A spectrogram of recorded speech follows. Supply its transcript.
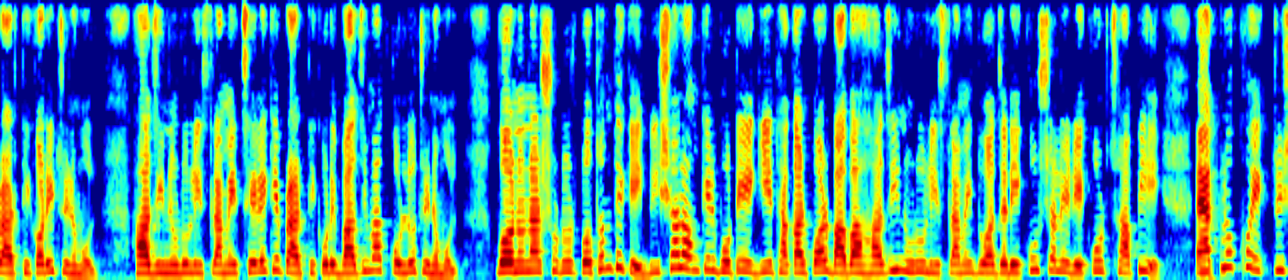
প্রার্থী করে তৃণমূল। হাজি নুরুল ইসলামের ছেলেকে প্রার্থী করে বাজিমাত করল তৃণমূল। গণনা শুরুর প্রথম থেকেই বিশাল অঙ্কের ভোটে এগিয়ে থাকার পর বাবা হাজি নুরুল ইসলামের দু হাজার একুশ সালে রেকর্ড ছাপিয়ে এক লক্ষ একত্রিশ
